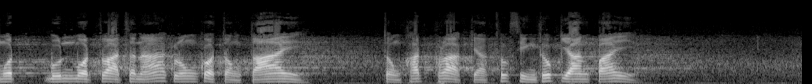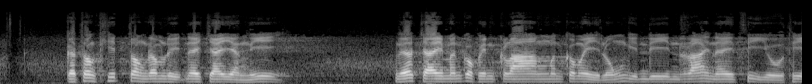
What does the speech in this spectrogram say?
หมดบุญหมดวาสนาลงก็ต้องตาย ต้องพัดพรากจากทุกสิ่งทุกอย่างไป ก็ต้องคิดต้องดำริในใจอย่างนี้ แล้วใจมันก็เป็นกลาง มันก็ไม่หลงยินดีร้ายในที่อยู่ที่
